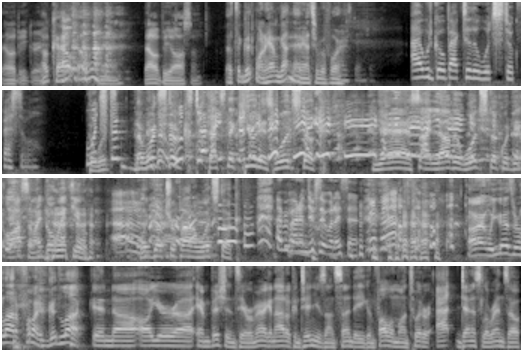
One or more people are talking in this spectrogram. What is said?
that would be great. Okay, oh. Yeah, that would be awesome. that's a good one. I haven't gotten that answer before. I would go back to the Woodstock Festival. Woodstock? The Woodstock. That's the cutest Woodstock. Yes, I love it. Woodstock would be awesome. I'd go with you. We'd go trip out on Woodstock. Everybody understood what I said. All right. Well, you guys are a lot of fun. Good luck in uh, all your uh, ambitions here. American Idol continues on Sunday. You can follow him on Twitter at Dennis Lorenzo,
